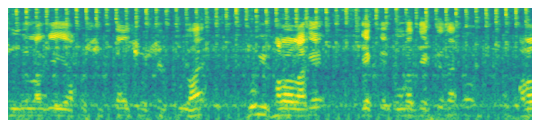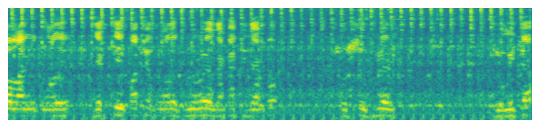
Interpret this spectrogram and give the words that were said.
সুন্দর লাগে এখন শীতকালে সর্ষের ফুল হয়, খুবই ভালো লাগে। দেখতে তোমরা দেখতে থাকো, ভালো লাগবে তোমাদের। দেখতেই পাচ্ছ, তোমাদের ঘুরে ঘুরে দেখাচ্ছি, দেখো সর্ষে ফুলের জমিটা।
